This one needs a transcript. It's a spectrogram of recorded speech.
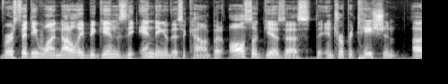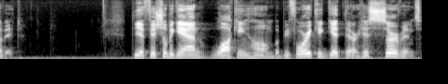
Verse 51 not only begins the ending of this account, but also gives us the interpretation of it. The official began walking home, but before he could get there, his servants,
